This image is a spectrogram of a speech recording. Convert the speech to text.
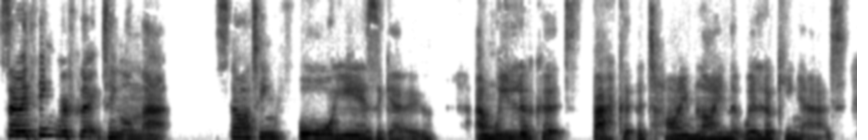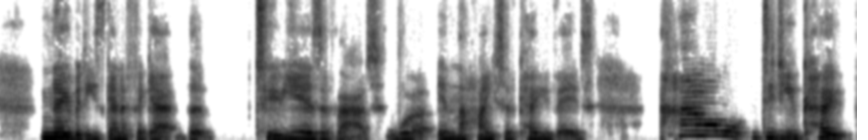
So I think reflecting on that, starting four years ago, and we look at back at the timeline that we're looking at, nobody's going to forget that two years of that were in the height of COVID. How did you cope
